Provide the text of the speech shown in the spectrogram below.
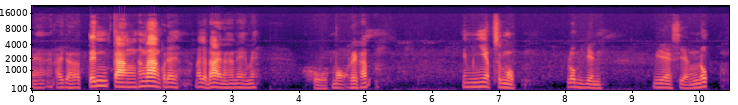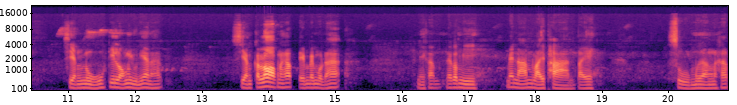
นะฮะใครจะเต้นกลางทั้งล่างก็ได้น่าจะได้นะฮะนี่เห็นไหมโอ้โหเหมาะเลยครับเงียบๆสงบร่มเย็น มีแต่เสียงนก เสียงหนูที่ร้องอยู่เนี่ยนะครับ เสียงกระรอกนะครับ เต็มไปหมดนะฮะนี่ครับ แล้วก็มีแม่น้ำไหลผ่านไปสู่เมืองนะครับ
